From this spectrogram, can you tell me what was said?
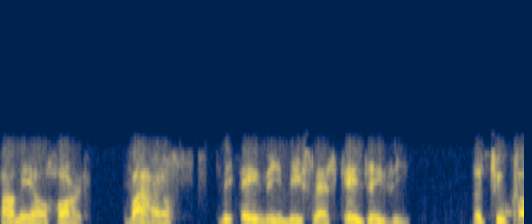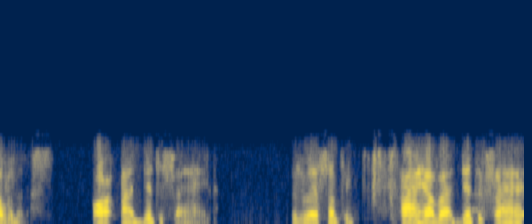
Tommy L. Hart, via the AVB slash KJV. The two covenants are identified. Isn't that something? I have identified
